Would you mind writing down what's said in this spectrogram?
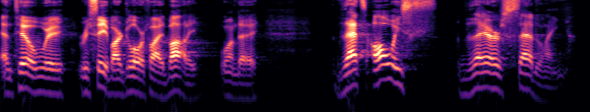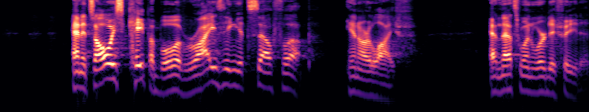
until we receive our glorified body one day, that's always there settling. And it's always capable of rising itself up in our life. And that's when we're defeated.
